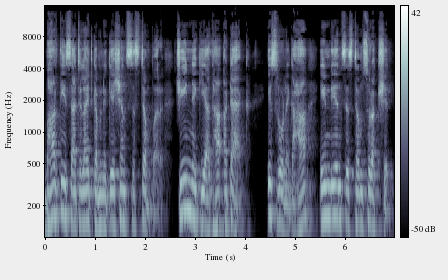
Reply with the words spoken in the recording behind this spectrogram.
भारतीय सैटेलाइट कम्युनिकेशन सिस्टम पर चीन ने किया था अटैक। इसरो ने कहा, इंडियन सिस्टम सुरक्षित।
